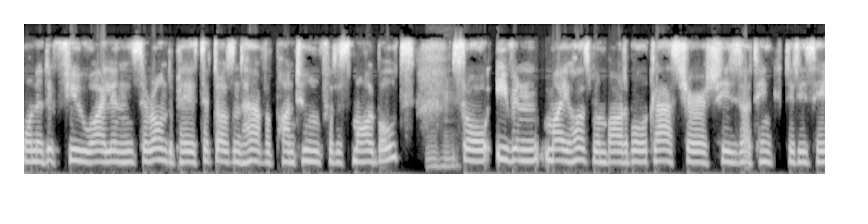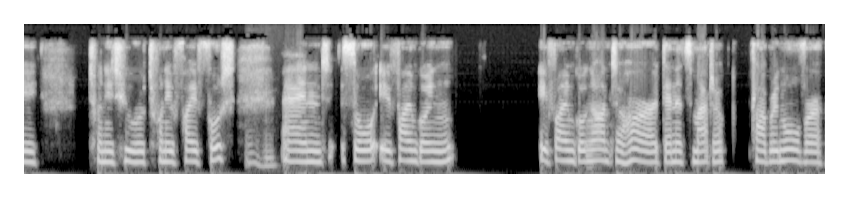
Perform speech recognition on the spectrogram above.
one of the few islands around the place that doesn't have a pontoon for the small boats. Mm-hmm. So even my husband bought a boat last year. She's, I think, did he say 22 or 25 foot? Mm-hmm. And so if I'm going, if I'm going on to her, then it's a matter of clobbering over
